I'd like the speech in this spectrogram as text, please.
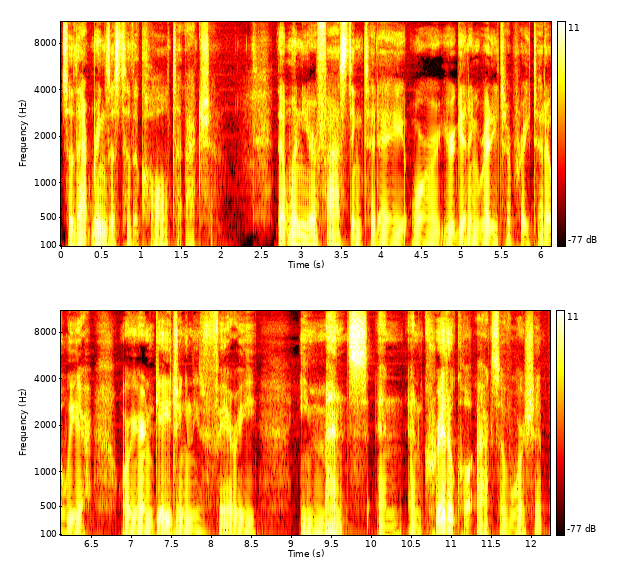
So that brings us to the call to action. That when you're fasting today, or you're getting ready to pray Taraweeh, or you're engaging in these very immense and, and critical acts of worship,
